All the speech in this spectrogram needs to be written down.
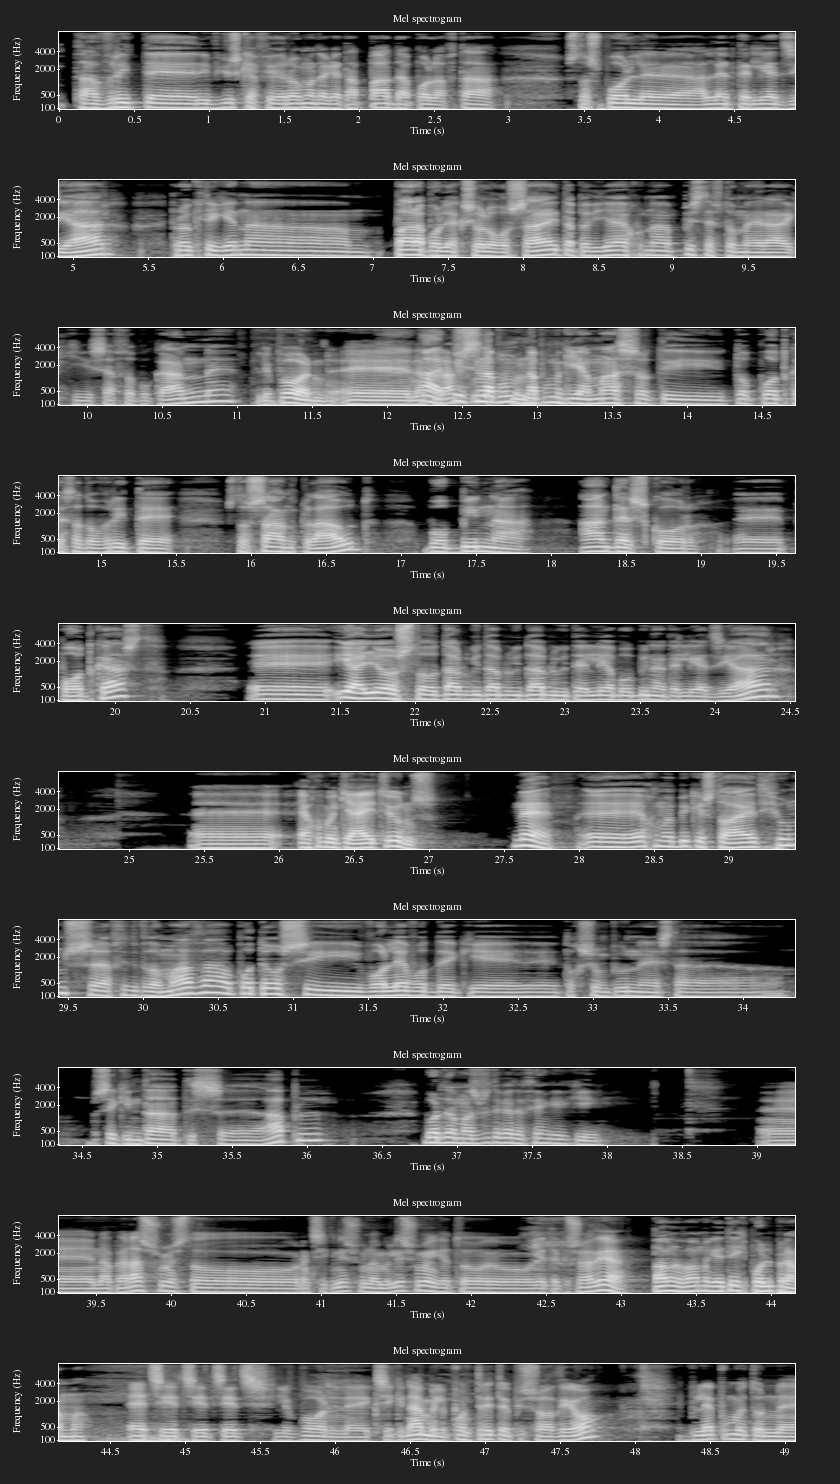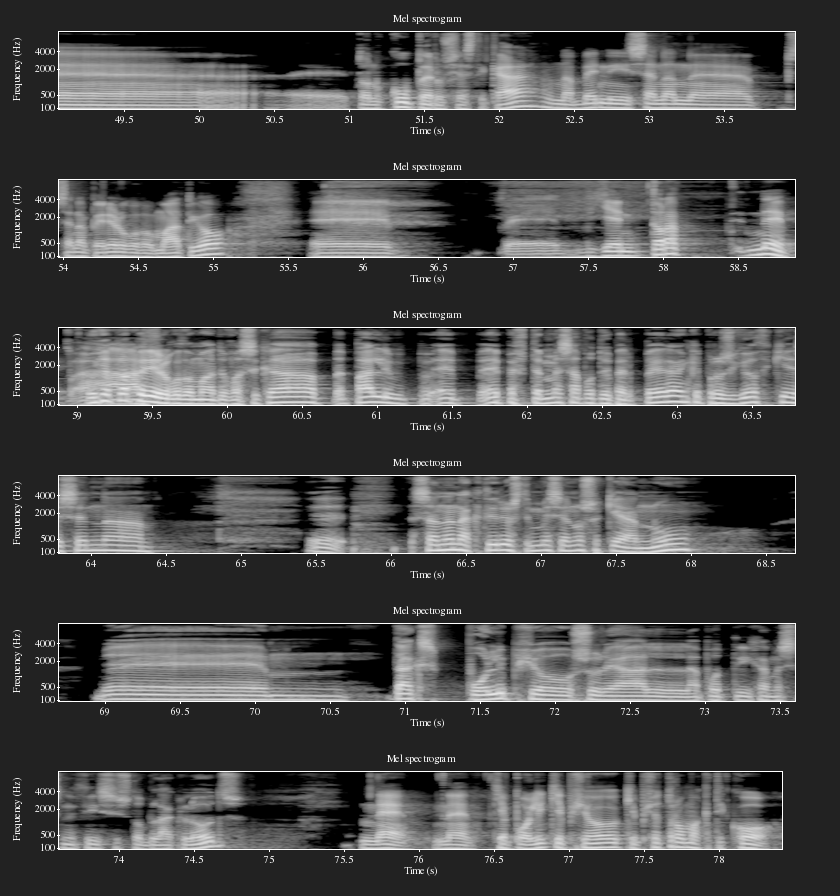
θα βρείτε reviews και αφιερώματα για τα πάντα από όλα αυτά στο spoileralert.gr Πρόκειται για ένα πάρα πολύ αξιόλογο site. Τα παιδιά έχουν απίστευτο μεράκι σε αυτό που κάνουν. Λοιπόν, ε, να, Α, επίσης, να, πούμε, να πούμε και για μας ότι το podcast θα το βρείτε στο SoundCloud, bobina underscore ε, podcast ε, ή αλλιώς στο www.bobina.gr ε, Έχουμε και iTunes. Ναι, ε, έχουμε μπει και στο iTunes αυτή τη βδομάδα, οπότε όσοι βολεύονται και το χρησιμοποιούν στα σε κινητά της ε, Apple, μπορείτε να μας βρείτε κατευθείαν και εκεί. Ε, να περάσουμε στο... να ξεκινήσουμε να μιλήσουμε για, το... για τα επεισόδια; Πάμε, πάμε, γιατί έχει πολύ πράγμα. Έτσι, έτσι, έτσι, έτσι. Λοιπόν, ε, ξεκινάμε λοιπόν τρίτο επεισόδιο. Βλέπουμε τον, ε, τον Κούπερ ουσιαστικά να μπαίνει σε, έναν, σε ένα περίεργο δωμάτιο. Ε, βγαίνει, τώρα ναι, Όχι απλά περίεργο δωμάτιο. Βασικά πάλι έπεφτε μέσα από το υπερπέραν και προσγειώθηκε σε ένα. Ε, σαν ένα κτίριο στη μέση ενός ωκεανού. Ε, εντάξει, πολύ πιο σουρεάλ από ό,τι είχαμε συνηθίσει στο Black Lodge. Ναι, ναι. Και πολύ και πιο, και πιο τρομακτικό.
